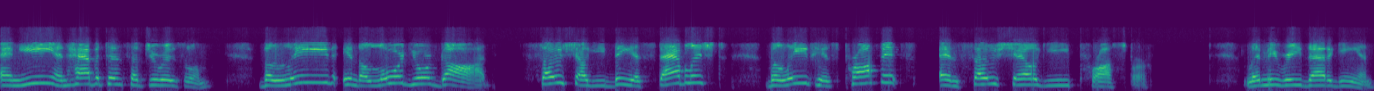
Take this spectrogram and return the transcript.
and ye inhabitants of Jerusalem. Believe in the Lord your God, so shall ye be established. Believe his prophets, and so shall ye prosper. Let me read that again.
